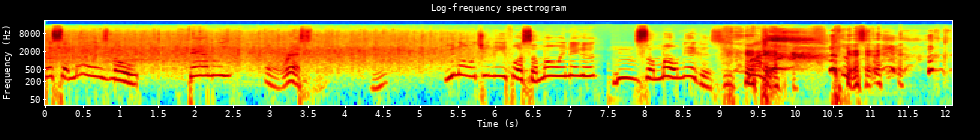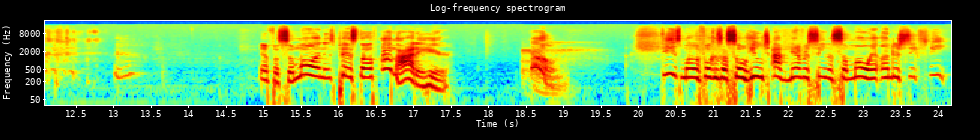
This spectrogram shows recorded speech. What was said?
But Samoa is know family and wrestling. Mm-hmm. You know what you need for a Samoan nigga? Hmm. Some more niggas. if a Samoan is pissed off, I'm out of here. No. These motherfuckers are so huge. I've never seen a Samoan under six feet.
